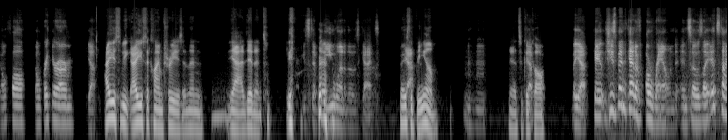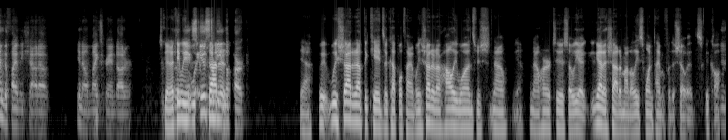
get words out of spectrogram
"Don't fall, don't break your arm." I used to be I used to climb trees, and then yeah, I didn't. You used to be one of those guys. I used Yeah. to be him. hmm Yeah, it's a good Yep. call. But yeah, she's been kind of around, and so it's like it's time to finally shout out, you know, Mike's granddaughter. It's good. I The- think we, we shot be in the park. Yeah, we, we shot it at the kids a couple times. We shot it at Holly once, which now yeah now her too. So yeah, you got to shot them out at least one time before the show ends. Good call. Mhm.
